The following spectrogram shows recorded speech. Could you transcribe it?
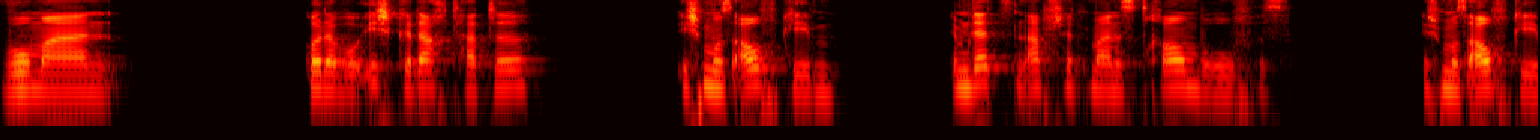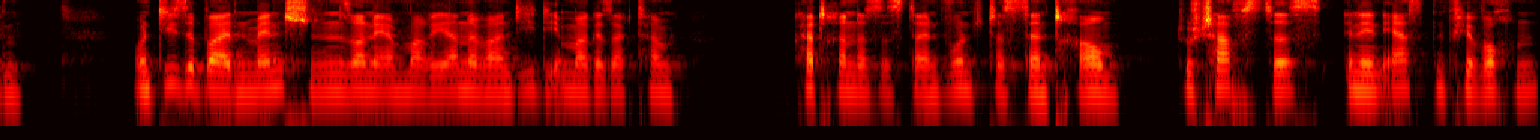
wo man oder wo ich gedacht hatte, ich muss aufgeben. Im letzten Abschnitt meines Traumberufes. Ich muss aufgeben. Und diese beiden Menschen, Sonja und Marianne, waren die, die immer gesagt haben, Katrin, das ist dein Wunsch, das ist dein Traum. Du schaffst es in den ersten vier Wochen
